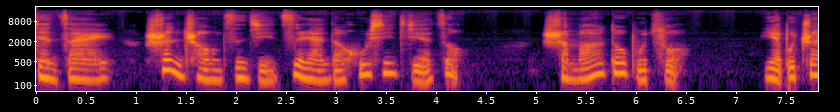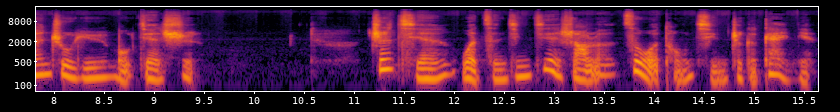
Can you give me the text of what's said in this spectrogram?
现在顺从自己自然的呼吸节奏，什么都不做，也不专注于某件事。之前我曾经介绍了自我同情这个概念，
